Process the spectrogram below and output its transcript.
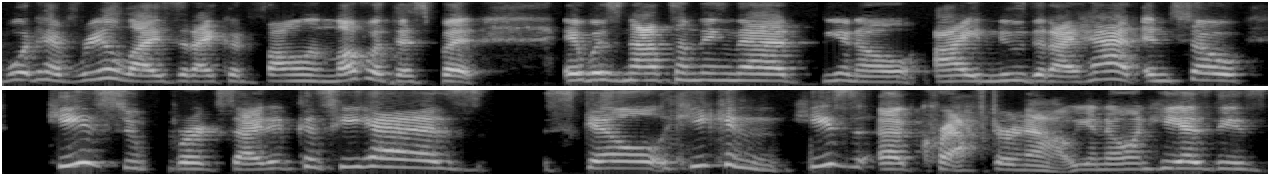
would have realized that I could fall in love with this, but it was not something that, you know, I knew that I had. And so he's super excited because he has skill. He can, he's a crafter now, you know, and he has these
